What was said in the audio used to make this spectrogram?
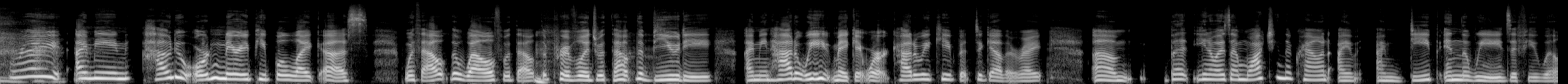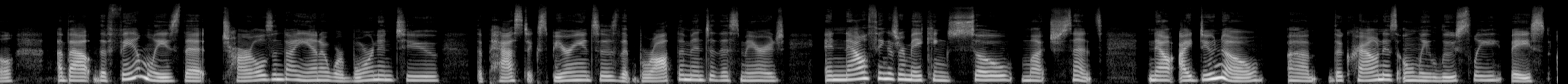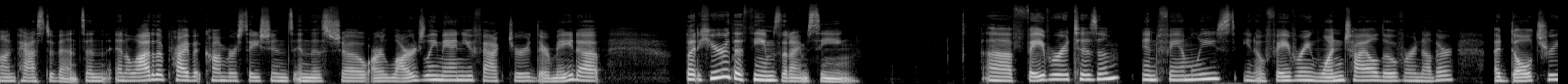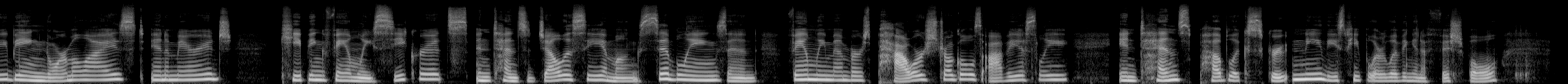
Right. I mean, how do ordinary people like us, without the wealth, without the privilege, without the beauty, I mean, how do we make it work? How do we keep it together, right? Um, but you know, as I'm watching The Crown, I'm I'm deep in the weeds, if you will, about the families that Charles and Diana were born into, the past experiences that brought them into this marriage, and now things are making so much sense. Now, I do know um, the crown is only loosely based on past events, and, and a lot of the private conversations in this show are largely manufactured, they're made up. But here are the themes that I'm seeing uh, favoritism in families, you know, favoring one child over another, adultery being normalized in a marriage, keeping family secrets, intense jealousy among siblings and family members, power struggles, obviously, intense public scrutiny. These people are living in a fishbowl,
